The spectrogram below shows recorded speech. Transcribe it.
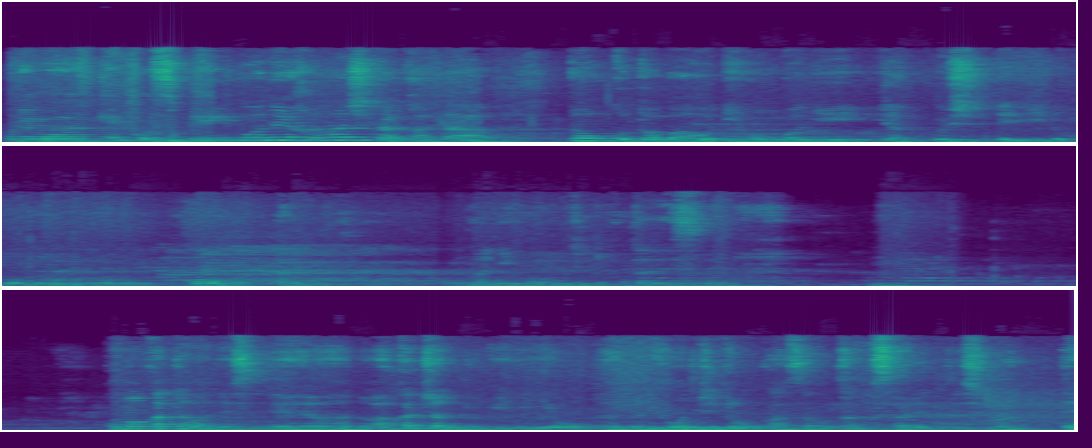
これは結構スペイン語で話した方の言葉を日本語に訳しているものもあります。これは日本人の方ですね、うん。この方はですねあの赤ちゃんの時にあの日本人のお母さんを亡くされてしまって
